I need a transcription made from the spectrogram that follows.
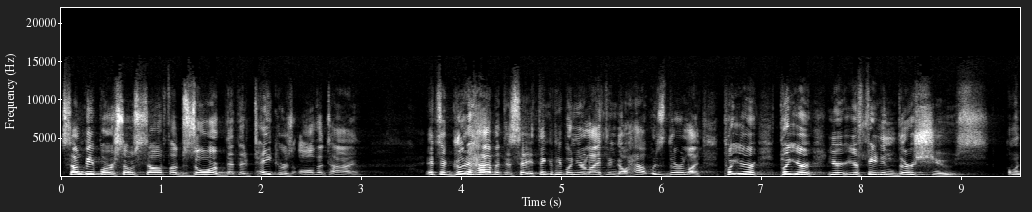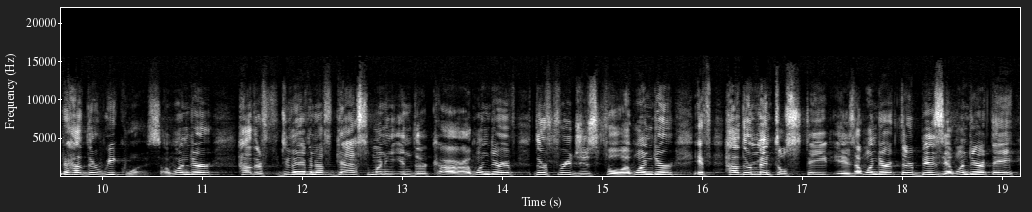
Some people are so self absorbed that they're takers all the time. It's a good habit to say, think of people in your life and go, how was their life? Put your, put your, your, your feet in their shoes. I wonder how their week was. I wonder how their, do they have enough gas money in their car? I wonder if their fridge is full. I wonder if how their mental state is. I wonder if they're busy. I wonder if they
